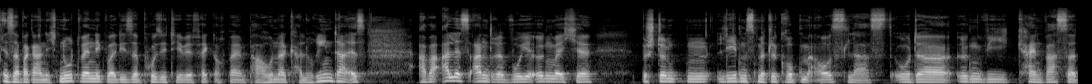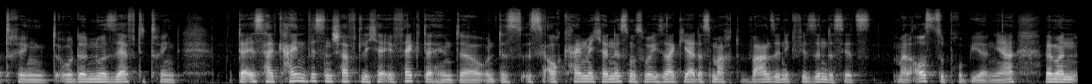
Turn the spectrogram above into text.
ist aber gar nicht notwendig, weil dieser positive Effekt auch bei ein paar hundert Kalorien da ist. Aber alles andere, wo ihr irgendwelche bestimmten Lebensmittelgruppen auslasst oder irgendwie kein Wasser trinkt oder nur Säfte trinkt, da ist halt kein wissenschaftlicher Effekt dahinter und das ist auch kein Mechanismus, wo ich sage, ja, das macht wahnsinnig viel Sinn, das jetzt mal auszuprobieren, ja. Wenn man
